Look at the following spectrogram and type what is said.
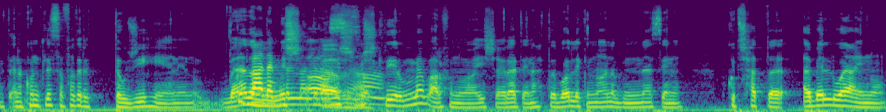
قلت أنا كنت لسه فترة توجيهي يعني بعدك مش بالمدرسة. مش, آه. مش كثير ما بعرف إنه هاي الشغلات يعني حتى بقول لك إنه أنا من الناس يعني ما كنتش حتى قبل واعي إنه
